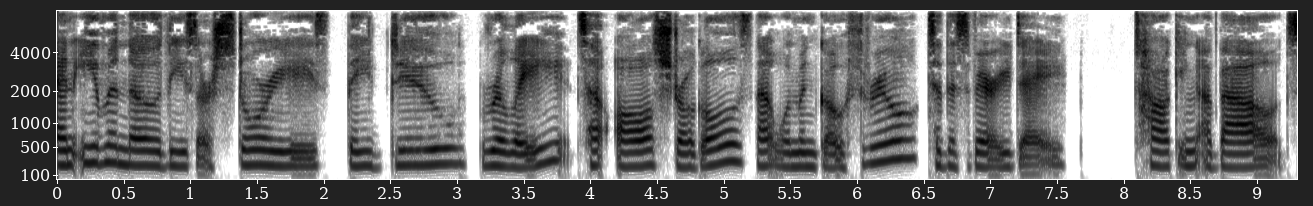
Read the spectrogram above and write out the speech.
and even though these are stories, they do relate to all struggles that women go through to this very day. Talking about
